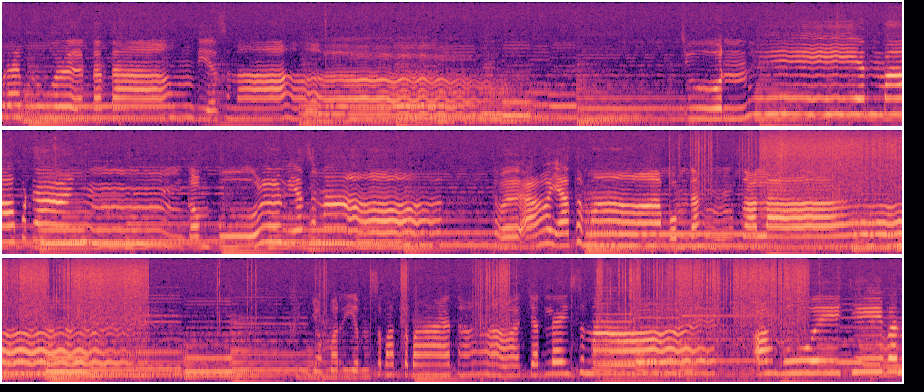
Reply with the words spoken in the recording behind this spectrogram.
ប្រែប្រួលទៅតាមវាសនាជួនហ៊ានមកផ្ដាច់កំពូលវាសនាធ្វើឲ្យអាត្មាពុំដឹង រៀមស្បាត់ស្បែថាចិត្តលេងស្នេហ៍អស់មួយជីវិត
